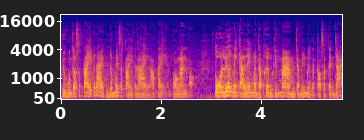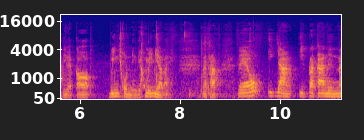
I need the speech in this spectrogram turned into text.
คือคุณจะสไตล์ก็ได้ คุณจะไม่สไตล์ก็ได้แล้วแต่ เพราะงั้นตัวเลือกในการเล่นมันจะเพิ่มขึ้นมาก มันจะไม่เหมือนกับตอนสแตนดาร์ดที่แบบก็วิ่งชนอย่างเดียวไม่มีอะไรนะครับ แล้วอีกอย่างอีกประการหนึ่งใน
